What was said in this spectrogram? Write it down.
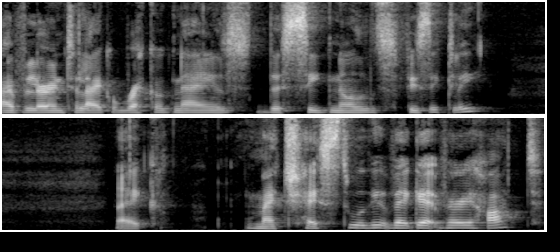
I've learned to like recognize the signals physically. Like my chest will get, get very hot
